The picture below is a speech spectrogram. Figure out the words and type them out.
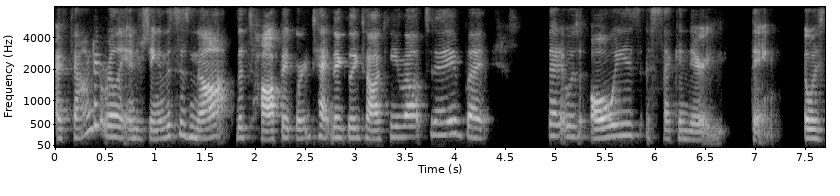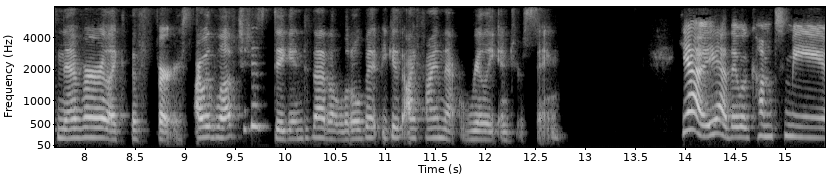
I found it really interesting. And this is not the topic we're technically talking about today, but that it was always a secondary thing. It was never like the first. I would love to just dig into that a little bit because I find that really interesting. Yeah yeah they would come to me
